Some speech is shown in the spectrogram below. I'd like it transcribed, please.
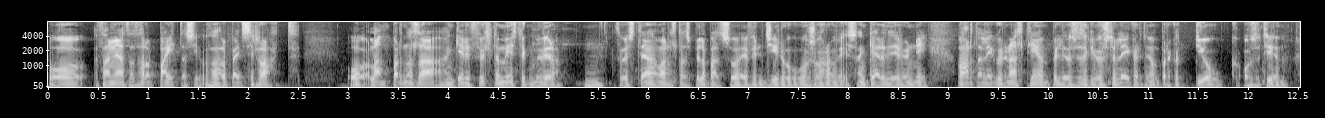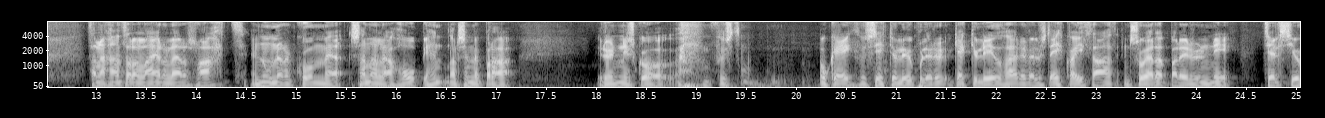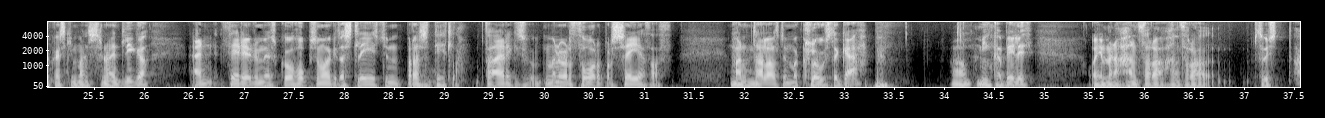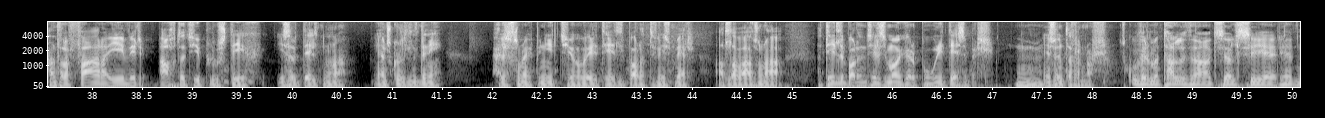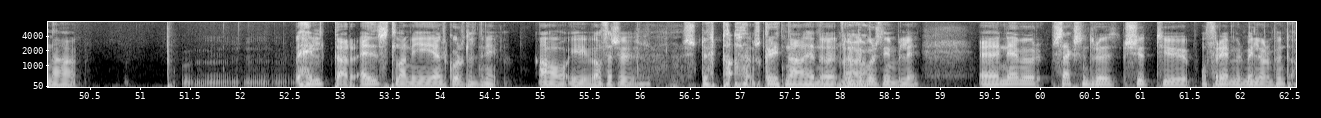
Og þannig að það þarf að bæta sig og það þarf að bæta sig hratt. Og Lampard náttúrulega, hann gerir fullt af minnstökum í fyrra. Þú veist, þegar hann var alltaf að spila Batso fyrir Giroud og svo framvegis, hann gerði í rauninni vartanleikurinn allt tíðanbilið og sérstaklega fyrstu leikartum og bara eitthvað djók ósað tíðum þannig að hann þarf að læra og læra hratt en núna er hann komið með sannlega hóp í hendunar sem er bara í rauninni sko, þú veist ok, þú sitt og lögupúl eru geggjulið og það er velvist eitthvað í það en svo er það bara í rauninni Chelsea og kannski Manchester United líka en þeir eru með sko hóp sem á að geta slegist um bara þess að titla. Það er ekki, sko, mann er verið að þóra bara að segja það. Hann tala alltaf um að close the gap Já. minka bilið og ég meina hann þarf að, hann þarf að þú veist, hann þarf að fara yfir 80 pluss stig í þessari deild núna í anskoðsildinni, helst svona upp í 90 og verið titilbaráttu finnst mér allavega svona að titilbaráttum til sem á ekki vera búin í desember eins og undanfæran ár Sko við erum að tala um það að Chelsea er hérna heldar eðslan í ennskóraslutinni á, á þessu stutta skrýtna hérna, já. undirbúinnstímbili eh, nefnur 673 miljónum punta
